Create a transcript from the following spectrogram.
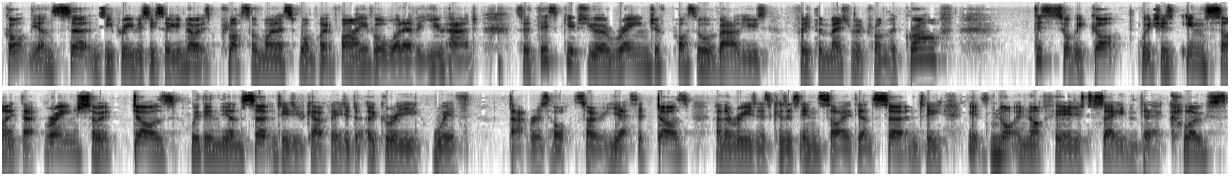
got the uncertainty previously, so you know it's plus or minus 1.5 or whatever you had. So this gives you a range of possible values for the measurement from the graph. This is what we got, which is inside that range. So it does, within the uncertainties you've calculated, agree with that result. So yes, it does. And the reason is because it's inside the uncertainty. It's not enough here just to say they're close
